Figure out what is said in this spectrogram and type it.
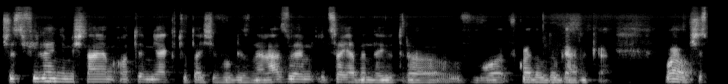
Przez chwilę nie myślałem o tym, jak tutaj się w ogóle znalazłem i co ja będę jutro wkładał do garnka. Wow, przez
